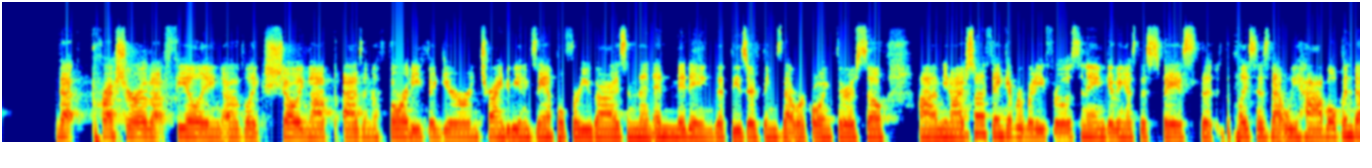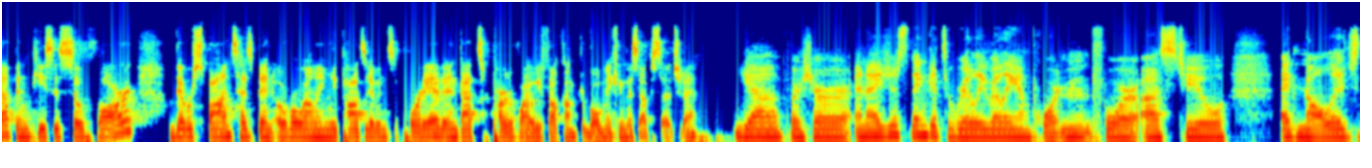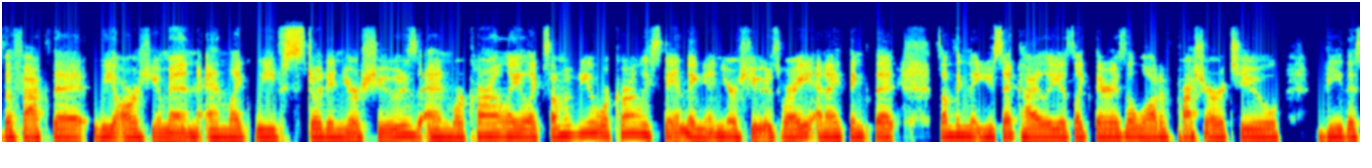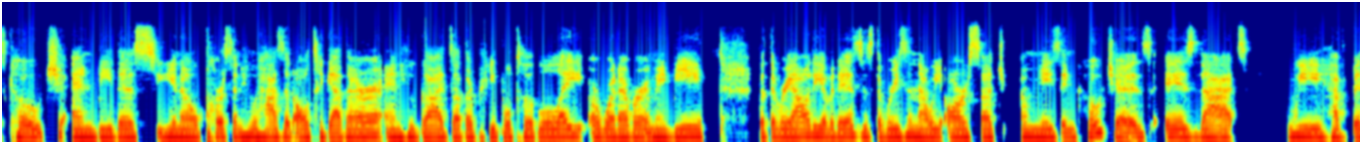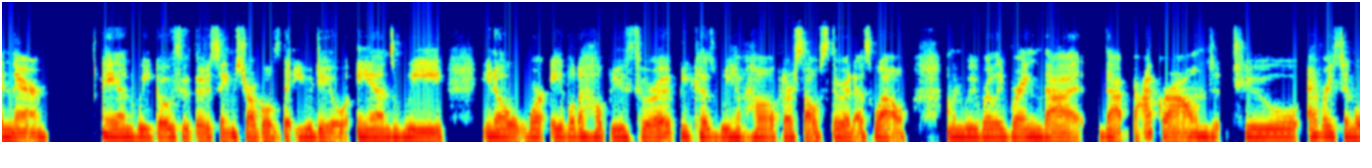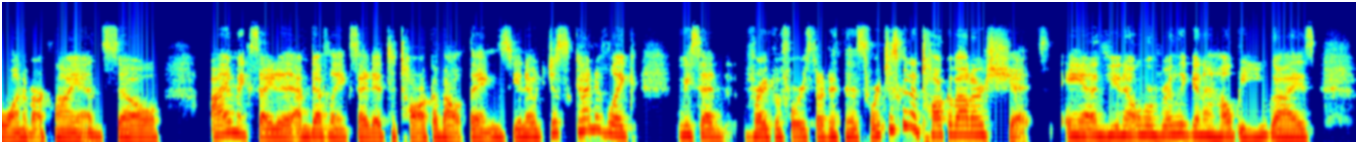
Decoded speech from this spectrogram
that pressure or that feeling of like showing up as an authority figure and trying to be an example for you guys and then admitting that these are things that we're going through. So um, you know i just want to thank everybody for listening and giving us this space the, the places that we have opened up in pieces so far. The response has been overwhelmingly positive and supportive and that's part of why we felt comfortable making this episode today. Yeah for sure. And i just think it's really really important for us to acknowledge the fact that we are human and like we've stood in your shoes and we're currently like some of you we're currently standing in your shoes right? And i think that something that you said kylie is like there is a lot of pressure to be this coach and be this you know person who has it all together and who guides other people to the light or whatever it may be. But the reality of it is is the reason that we are such amazing coaches is that we have been there and we go through those same struggles that you do. And we you know we're able to help you through it because we have helped ourselves through it as well. And we really bring that that background to every single one of our clients. So i'm excited i'm definitely excited to talk about things you know just kind of like we said right before we started this we're just going to talk about our shit. And you know we're really going to help you guys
